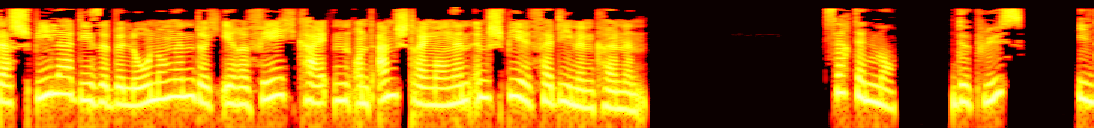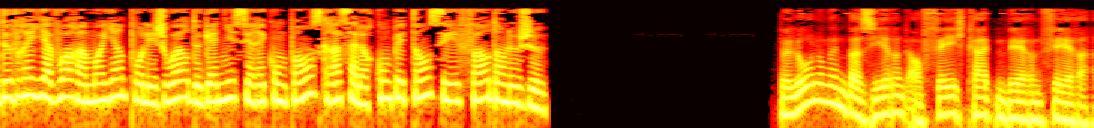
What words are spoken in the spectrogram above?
dass Spieler diese Belohnungen durch ihre Fähigkeiten und Anstrengungen im Spiel verdienen können. Certainement. De plus, il devrait y avoir un moyen pour les joueurs de gagner ces récompenses grâce à leurs compétences et efforts dans le jeu. Belohnungen basierend auf Fähigkeiten wären fairer,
